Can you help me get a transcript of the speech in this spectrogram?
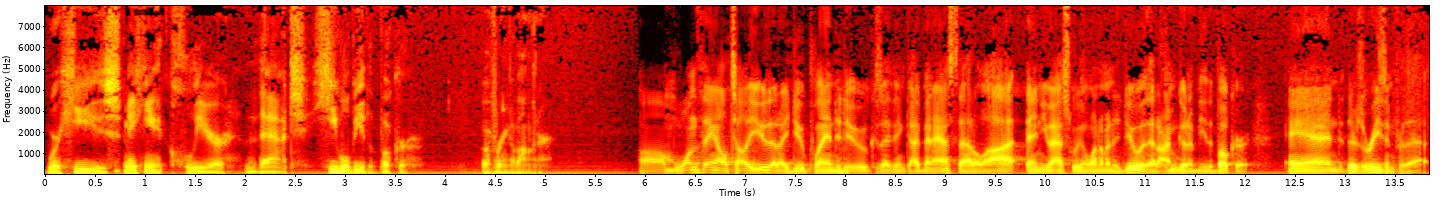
where he's making it clear that he will be the booker of Ring of Honor. Um, one thing I'll tell you that I do plan to do, because I think I've been asked that a lot, and you ask me what I'm going to do with it, I'm going to be the booker. And there's a reason for that.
